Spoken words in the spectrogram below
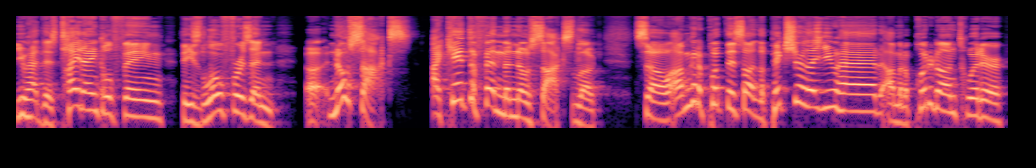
you had this tight ankle thing, these loafers, and uh, no socks. I can't defend the no socks look. So I'm going to put this on the picture that you had. I'm going to put it on Twitter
